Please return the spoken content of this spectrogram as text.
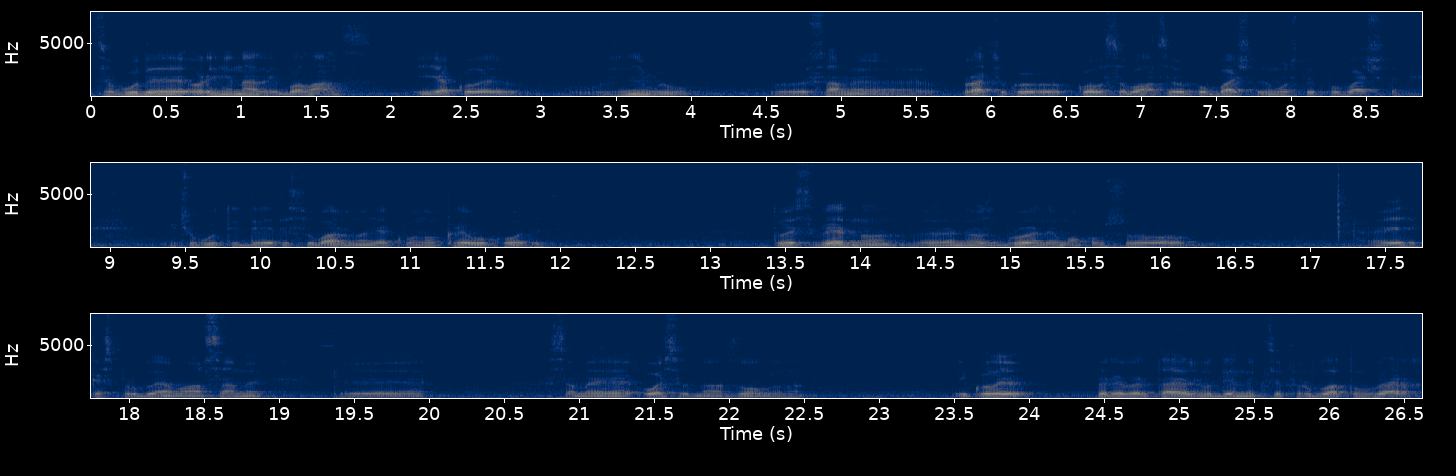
це буде оригінальний баланс, і я коли знімлю е, саме працю колеса баланса, ви побачите, зможете побачити, якщо будете дивитися уважно, як воно криво ходить. Тобто видно е, неозброєним оком, що є якась проблема, а саме, е, саме ось одна зломлена. І коли перевертаєш годинник циферблатом вверх,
